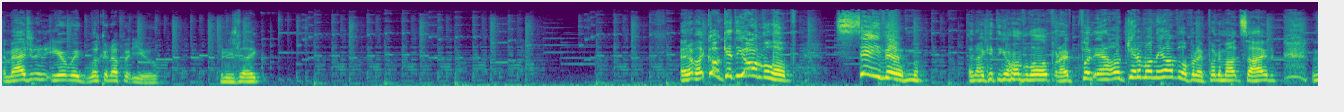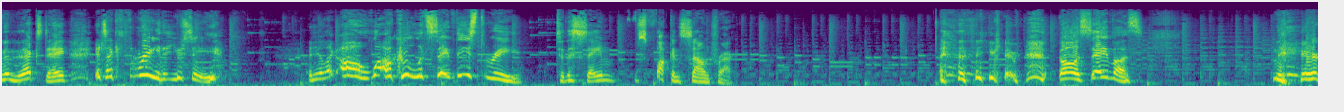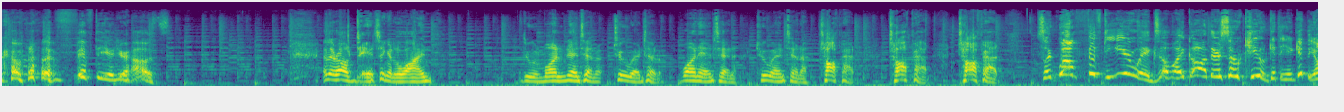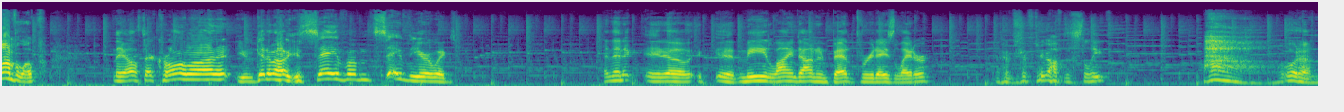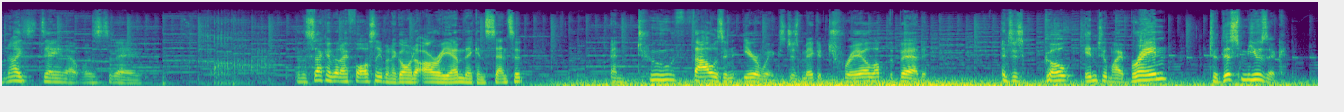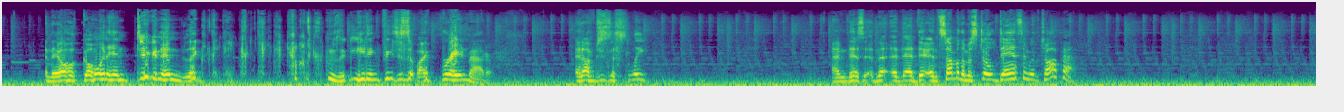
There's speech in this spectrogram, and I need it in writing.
Imagine an earwig looking up at you, and he's like, and I'm like, oh, get the envelope, save him. And I get the envelope, and I put, and I'll get him on the envelope, and I put him outside. And then the next day, it's like three that you see, and you're like, oh, wow, cool, let's save these three to the same fucking soundtrack. oh, save us! Here come another 50 in your house. And they're all dancing in a line. Doing one antenna, two antenna, one antenna, two antenna, top hat, top hat, top hat. It's like, well, 50 earwigs! Oh my god, they're so cute! Get the, get the envelope! They all start crawling on it, you get them out, you save them, save the earwigs. And then it, it, uh, it, it, me lying down in bed three days later, and I'm drifting off to sleep. Ah, what a nice day that was today. And the second that I fall asleep and I go into REM, they can sense it. And 2,000 earwigs just make a trail up the bed and just go into my brain to this music. And they all going in, digging in, like, like eating pieces of my brain matter. And I'm just asleep. And this, and, and some of them are still dancing with the top hat.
